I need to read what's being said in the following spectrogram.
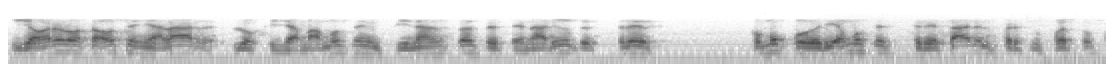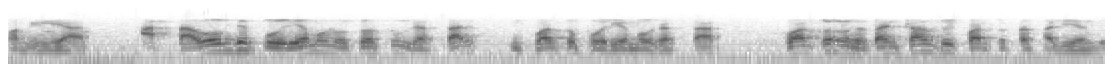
y ahora lo acabo de señalar, lo que llamamos en finanzas de escenarios de estrés. ¿Cómo podríamos estresar el presupuesto familiar? ¿Hasta dónde podríamos nosotros gastar y cuánto podríamos gastar? ¿Cuánto nos está entrando y cuánto está saliendo?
